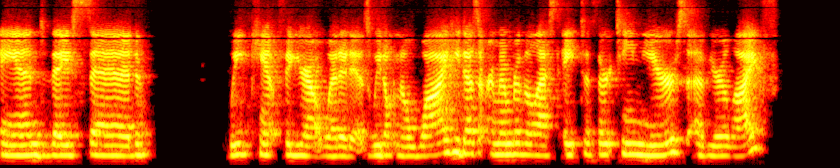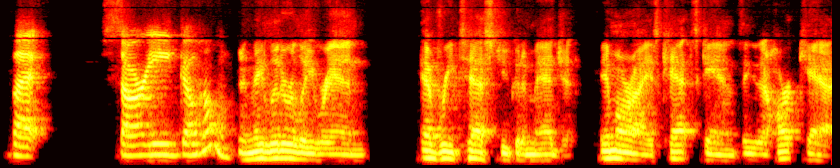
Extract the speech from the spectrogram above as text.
and they said we can't figure out what it is. We don't know why he doesn't remember the last 8 to 13 years of your life, but sorry, go home. And they literally ran every test you could imagine. MRIs, CAT scans, they did a heart CAT,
